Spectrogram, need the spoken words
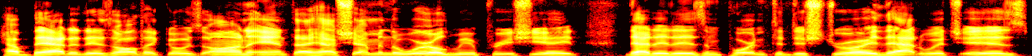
how bad it is, all that goes on anti Hashem in the world, we appreciate that it is important to destroy that which is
